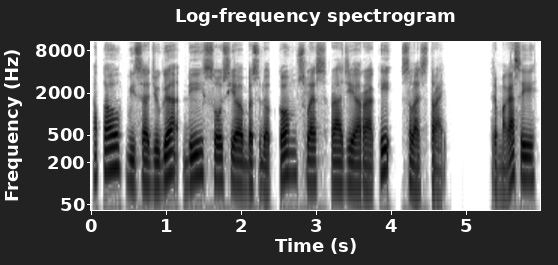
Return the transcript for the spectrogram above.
Atau bisa juga di socialbus.com slash rajiaraki slash stripe. Terima kasih.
